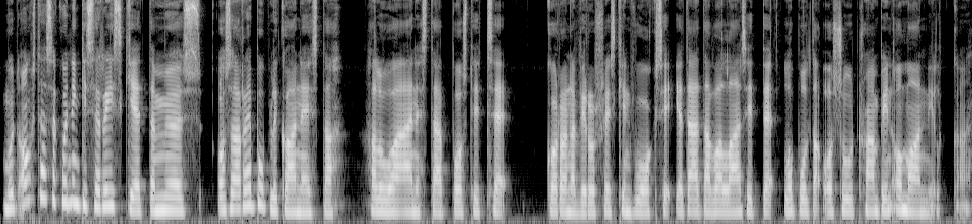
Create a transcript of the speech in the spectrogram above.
Mutta onko tässä kuitenkin se riski, että myös osa republikaaneista haluaa äänestää postitse koronavirusriskin vuoksi, ja tämä tavallaan sitten lopulta osuu Trumpin omaan nilkkaan?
